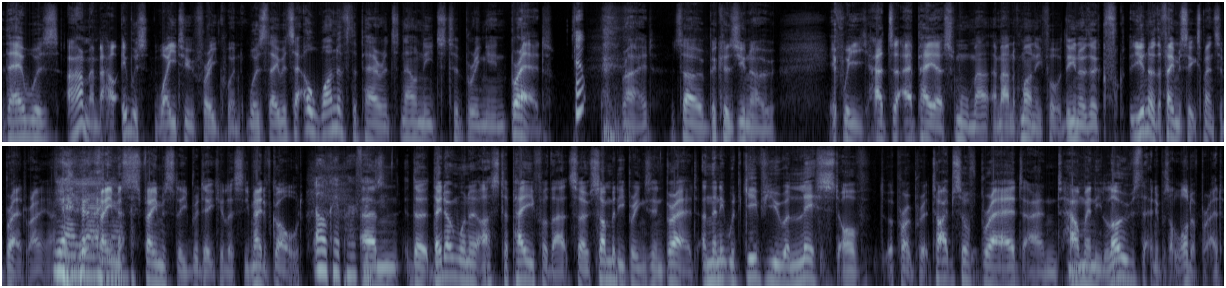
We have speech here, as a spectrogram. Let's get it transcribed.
there was, I remember how, it was way too frequent, was they would say, oh, one of the parents now needs to bring in bread. Oh. Right? So, because, you know, if we had to uh, pay a small amount, amount of money for, you know, the you know the famously expensive bread, right? Yeah, yeah, Famous, famously, ridiculously made of gold. Okay, perfect. Um, the, they don't want us to pay for that, so somebody brings in bread, and then it would give you a list of appropriate types of bread and how many loaves, and it was a lot of bread,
